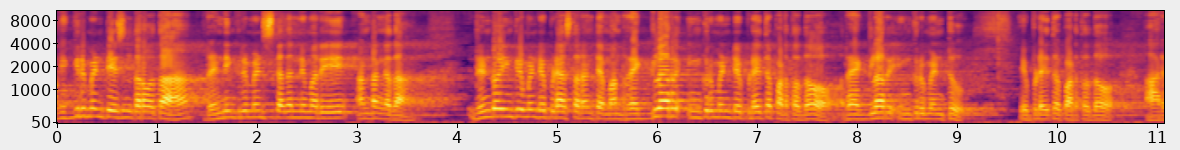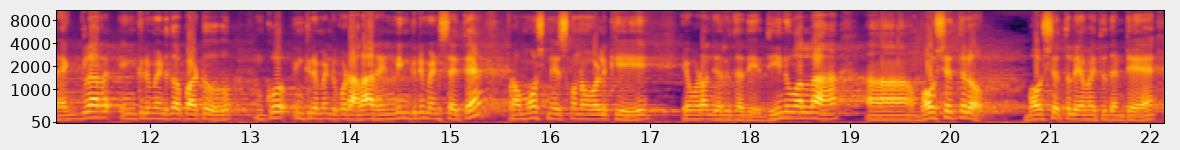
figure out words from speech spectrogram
ఒక ఇంక్రిమెంట్ వేసిన తర్వాత రెండు ఇంక్రిమెంట్స్ కదండి మరి అంటాం కదా. రెండో ఇంక్రిమెంట్ ఎప్పుడు వేస్తారంటే మన రెగ్యులర్ ఇంక్రిమెంట్ ఎప్పుడైతే పడుతుందో రెగ్యులర్ ఇంక్రిమెంట్ ఎప్పుడైతే పడుతుందో ఆ రెగ్యులర్ ఇంక్రిమెంట్తో పాటు ఇంకో ఇంక్రిమెంట్ కూడా అలా రెండు ఇంక్రిమెంట్స్ అయితే ప్రమోషన్ వేసుకున్న వాళ్ళకి ఇవ్వడం జరుగుతుంది. దీనివల్ల భవిష్యత్తులో భవిష్యత్తులో ఏమవుతుందంటే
